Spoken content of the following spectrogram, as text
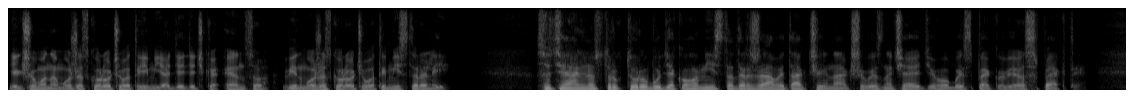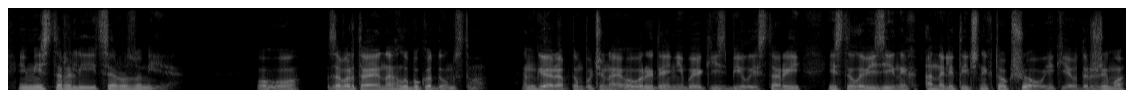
якщо вона може скорочувати ім'я дядячка Енсо, він може скорочувати містера Лі. Соціальну структуру будь-якого міста держави так чи інакше визначають його безпекові аспекти. І містер Лі це розуміє. Ого, завертає на глибокодумство. НГ раптом починає говорити, ніби якийсь білий старий із телевізійних аналітичних ток-шоу, які одержимо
